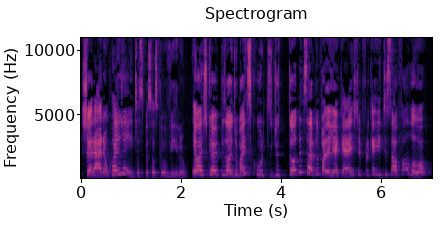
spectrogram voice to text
choraram com a gente, as pessoas que ouviram. Eu acho que é o episódio mais curto de toda a história do Panelinha Cast, porque a gente só falou.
